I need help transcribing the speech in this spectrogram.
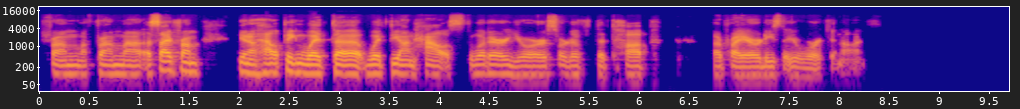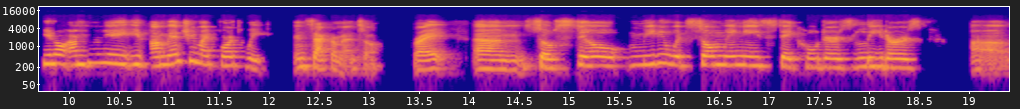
from from uh, aside from you know helping with uh, with the unhoused what are your sort of the top uh, priorities that you're working on you know i'm really i'm entering my fourth week in sacramento right? Um so still meeting with so many stakeholders leaders uh,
